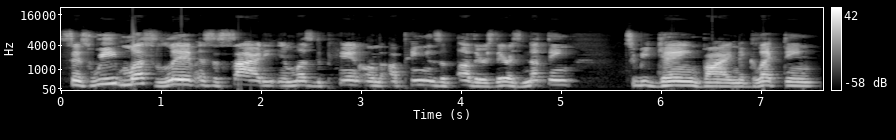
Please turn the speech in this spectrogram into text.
Since we must live in society and must depend on the opinions of others, there is nothing to be gained by neglecting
